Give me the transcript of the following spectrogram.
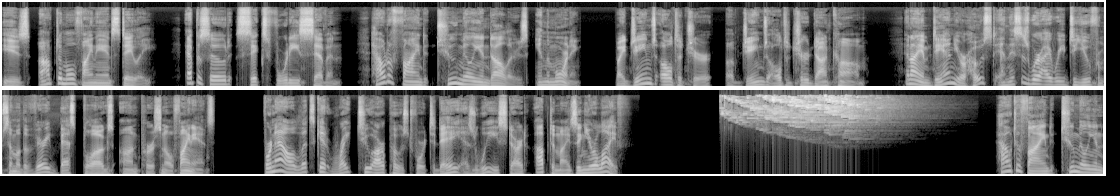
is Optimal Finance Daily, episode 647 How to Find $2 Million in the Morning by James Altucher of jamesaltucher.com. And I am Dan, your host, and this is where I read to you from some of the very best blogs on personal finance. For now, let's get right to our post for today as we start optimizing your life. How to Find $2 Million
